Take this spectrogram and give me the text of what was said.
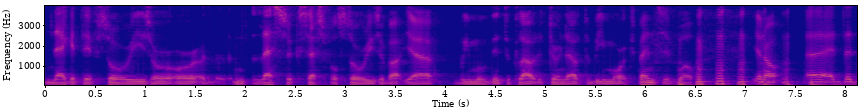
negative stories or, or less successful stories about yeah we moved into cloud it turned out to be more expensive. Well, you know uh, that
